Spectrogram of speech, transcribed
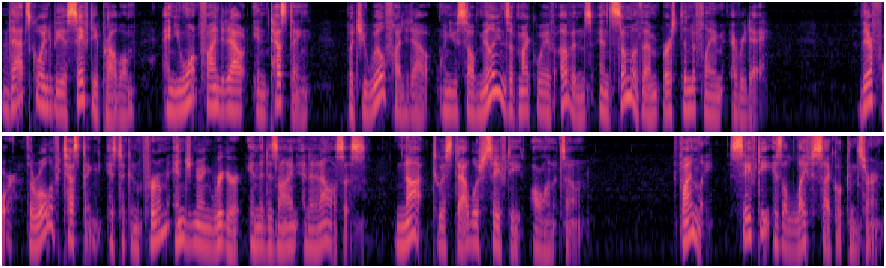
that's going to be a safety problem, and you won't find it out in testing, but you will find it out when you sell millions of microwave ovens and some of them burst into flame every day. Therefore, the role of testing is to confirm engineering rigor in the design and analysis, not to establish safety all on its own. Finally, safety is a life cycle concern.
